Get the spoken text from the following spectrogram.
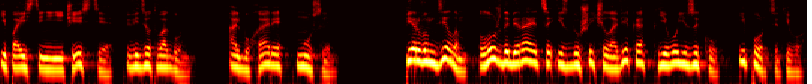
и поистине нечестие ведет в огонь». Аль-Бухари, Муслим. Первым делом ложь добирается из души человека к его языку и портит его.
